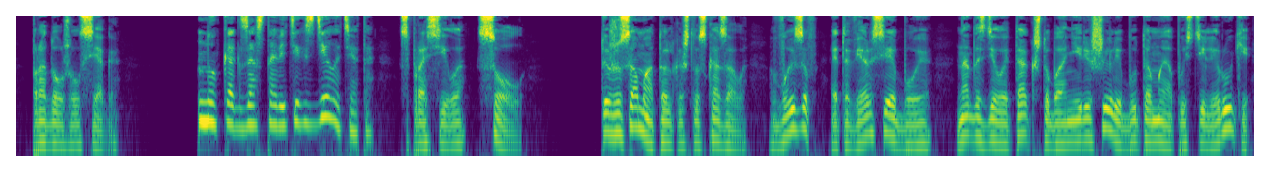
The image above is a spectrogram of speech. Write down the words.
— продолжил Сега. «Но как заставить их сделать это?» — спросила Сол. «Ты же сама только что сказала. Вызов — это версия боя. Надо сделать так, чтобы они решили, будто мы опустили руки,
